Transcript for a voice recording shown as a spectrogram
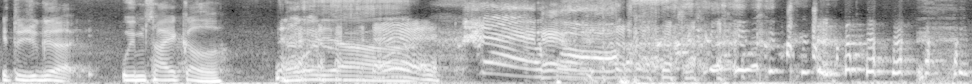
Itu juga Wim Cycle. oh iya Eh, itu.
